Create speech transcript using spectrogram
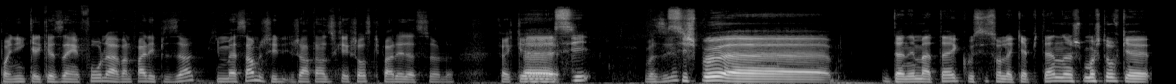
pogner quelques infos là, avant de faire l'épisode. Puis il me semble que j'ai entendu quelque chose qui parlait de ça. Là. Fait que... Euh, si, Vas-y. Si je peux euh, donner ma take aussi sur le capitaine. là. Moi, je trouve que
